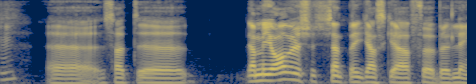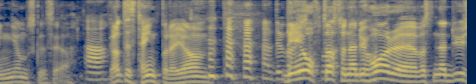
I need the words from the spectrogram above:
Mm. Uh, så att uh, Ja, men jag har känt mig ganska förberedd länge om man skulle säga. Ja. Jag har inte ens tänkt på det. Jag, det är ofta så när du, har, eh, när du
